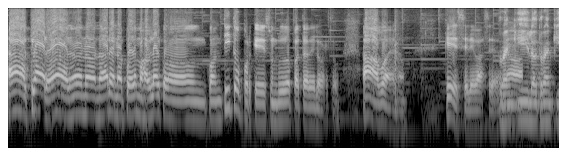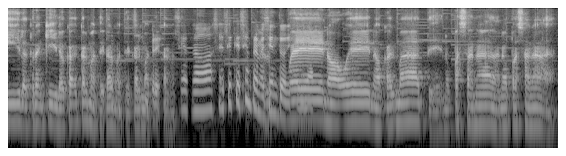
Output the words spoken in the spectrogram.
Ah, claro, ah, no, no, no, ahora no podemos hablar con, con Tito porque es un ludópata del orto. Ah, bueno, ¿qué se le va a hacer? No, Tranquilo, tranquilo, tranquilo, cá- cálmate, cálmate, cálmate, cálmate. no, sí que siempre me siento. Bueno, bueno, cálmate, no pasa nada, no pasa nada.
